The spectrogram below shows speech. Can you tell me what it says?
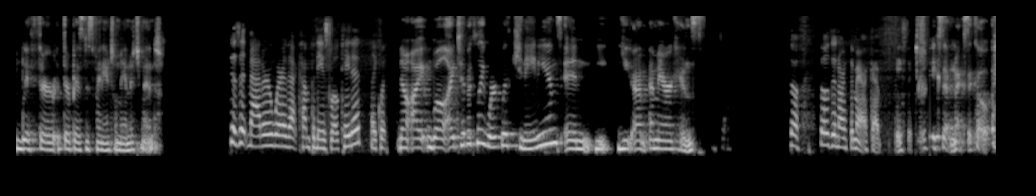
with their their business financial management. Does it matter where that company is located? Like what? No, I well, I typically work with Canadians and you, um, Americans. So those in North America, basically, except Mexico.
